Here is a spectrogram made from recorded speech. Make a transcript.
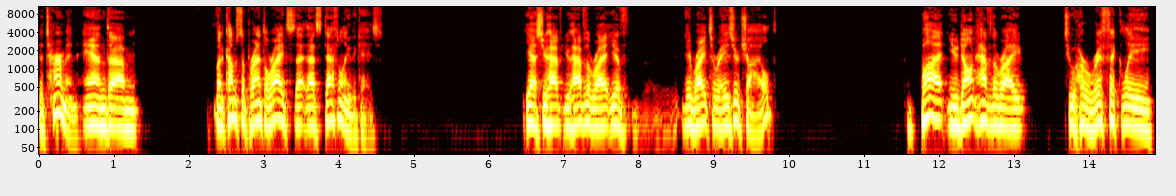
determine. And um, when it comes to parental rights, that, that's definitely the case. Yes, you have you have the right you have the right to raise your child, but you don't have the right to horrifically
